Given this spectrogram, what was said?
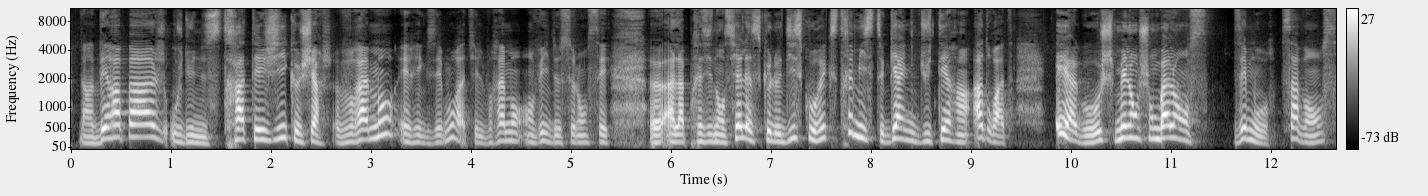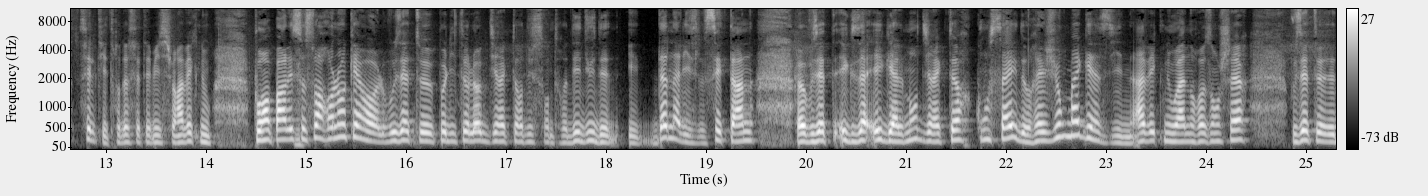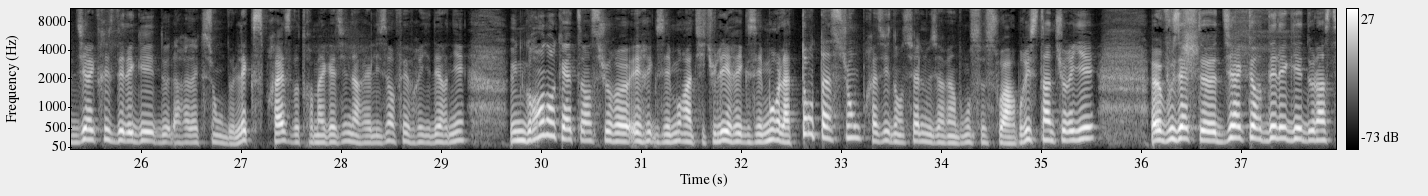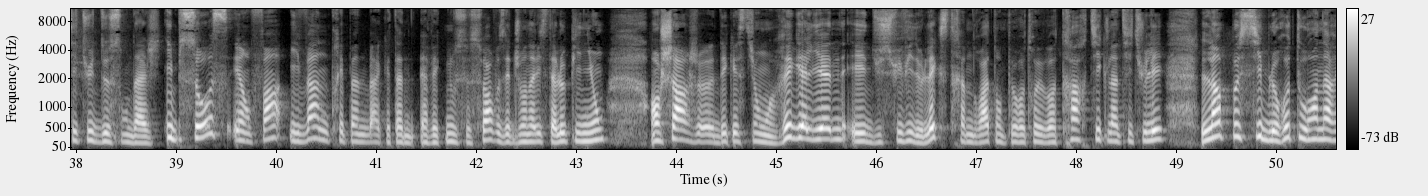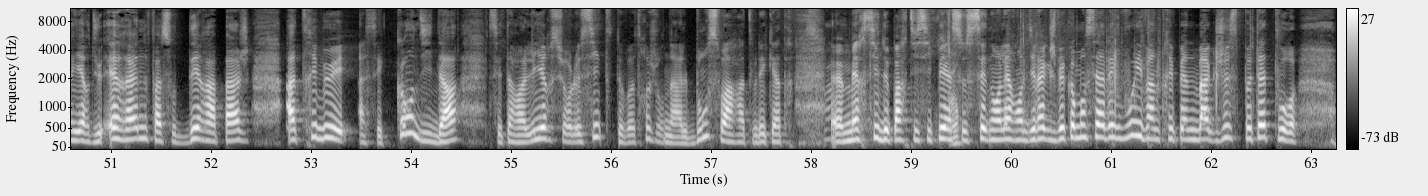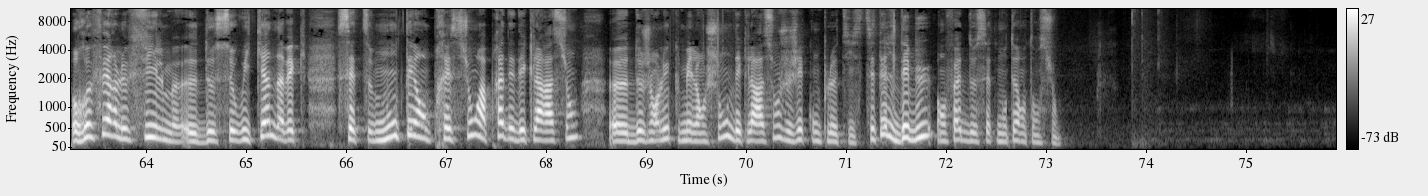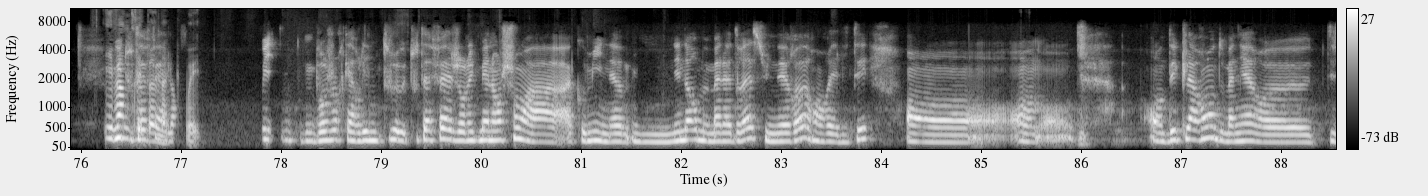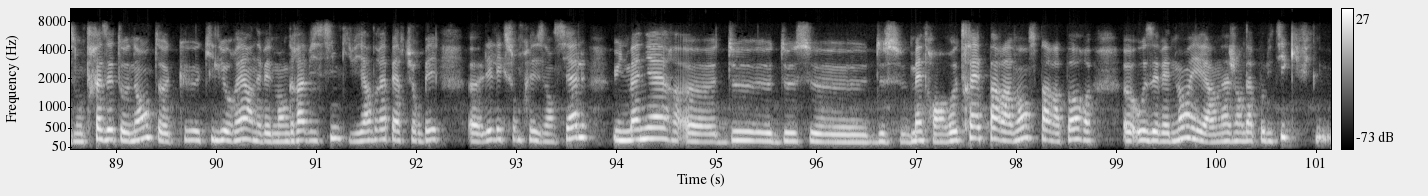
d'un dérapage ou d'une stratégie? Que cherche vraiment Éric Zemmour? A-t-il vraiment envie de se lancer euh, à la présidentielle? Est-ce que le discours extrémiste gagne du terrain à droite et à gauche? Mélenchon balance Zemmour s'avance, c'est le titre de cette émission avec nous. Pour en parler ce soir, Roland Carroll, vous êtes euh, politologue, directeur du Centre d'études et d'analyse CETAN. Euh, vous êtes également directeur conseil de Région Magazine. Avec nous, Anne Rosencher, vous êtes euh, directrice déléguée de la rédaction de l'Express. Votre magazine a réalisé en février dernier une grande enquête hein, sur Éric Zemmour, intitulée Éric Zemmour, la tentation présidentielle. Nous y reviendrons ce soir. Brice Teinturier, vous êtes directeur délégué de l'Institut de sondage Ipsos. Et enfin, Ivan Trippenbach est avec nous ce soir. Vous êtes journaliste à l'opinion, en charge des questions régaliennes et du suivi de l'extrême droite. On peut retrouver votre article intitulé L'impossible retour en arrière du RN face au dérapage attribué à ses candidats. C'est à relire sur le site de votre journal. Bonsoir à tous les quatre. Euh, merci de participer à ce C'est dans l'air en direct. Je vais commencer avec vous, Ivan Trippenbach, juste peut-être pour refaire le film euh, de ce week-end avec cette montée en pression après des déclarations euh, de Jean-Luc Mélenchon, déclarations jugées complotistes. C'était le début en fait de cette montée en tension. Yvan oui, tout à fait. oui. Oui, bonjour Caroline, tout, à fait. Jean-Luc Mélenchon a, commis une, énorme maladresse, une erreur en réalité, en, en, déclarant de manière, euh, disons, très étonnante qu'il y aurait un événement gravissime qui viendrait perturber euh, l'élection présidentielle, une manière euh, de, de, se, de, se, mettre en retrait par avance par rapport aux événements et à un agenda politique qui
